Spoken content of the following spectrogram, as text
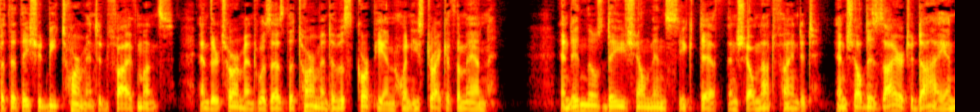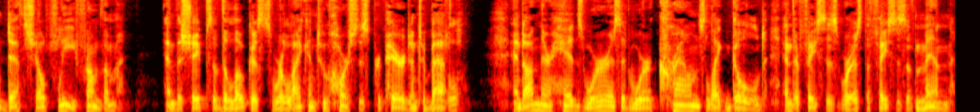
but that they should be tormented five months. And their torment was as the torment of a scorpion when he striketh a man. And in those days shall men seek death, and shall not find it, and shall desire to die, and death shall flee from them. And the shapes of the locusts were like unto horses prepared unto battle. And on their heads were as it were crowns like gold, and their faces were as the faces of men,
